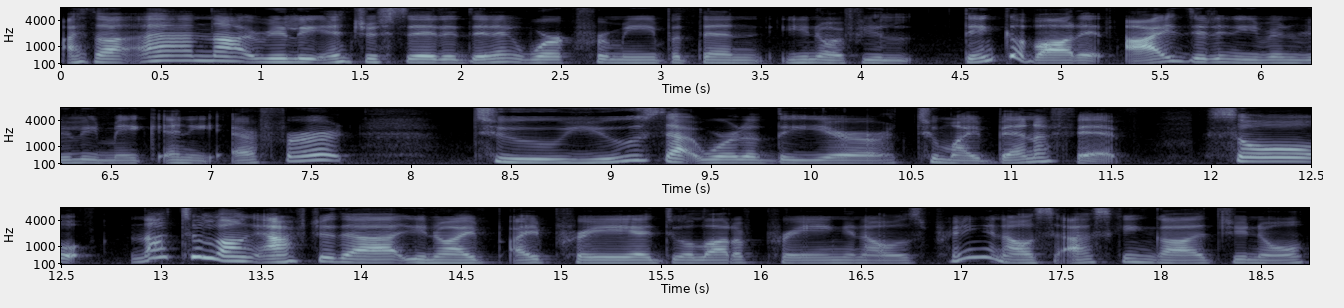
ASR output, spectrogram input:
I thought, ah, I'm not really interested. It didn't work for me. But then, you know, if you think about it, I didn't even really make any effort to use that word of the year to my benefit. So not too long after that, you know, I, I pray, I do a lot of praying, and I was praying and I was asking God, you know,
